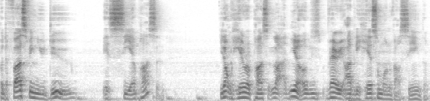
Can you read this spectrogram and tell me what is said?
But the first thing you do is see a person. You don't hear a person like you know, it's very oddly hear someone without seeing them.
